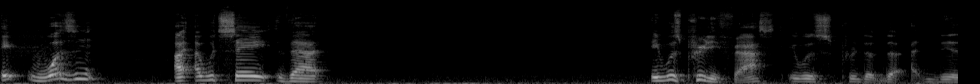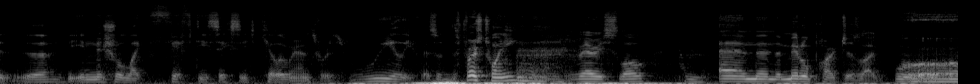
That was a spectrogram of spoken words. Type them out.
It wasn't. I, I would say that it was pretty fast. It was pretty, the, the the the the initial like 50, 60 kilograms was really fast. So the first twenty, very slow, and then the middle part just like whoa,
